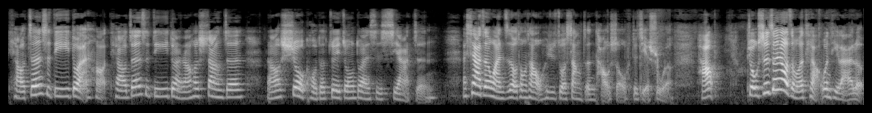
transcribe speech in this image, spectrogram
挑针是第一段，哈，挑针是第一段，然后上针，然后袖口的最终段是下针。那下针完之后，通常我会去做上针逃收，就结束了。好，九十针要怎么挑？问题来了，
